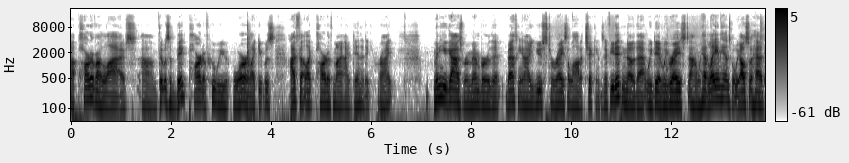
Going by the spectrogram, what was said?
a part of our lives um, that was a big part of who we were. Like it was, I felt like part of my identity, right? Many of you guys remember that Bethany and I used to raise a lot of chickens. If you didn't know that, we did. We raised, um, we had laying hens, but we also had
